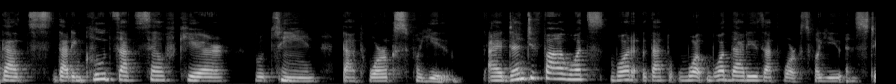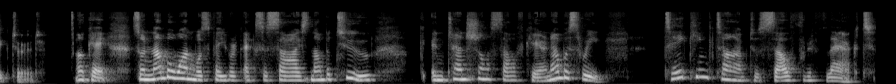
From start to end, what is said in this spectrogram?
that's that includes that self-care routine that works for you. Identify what's what that what what that is that works for you and stick to it. Okay so number one was favorite exercise. Number two intentional self-care. Number three taking time to self-reflect.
